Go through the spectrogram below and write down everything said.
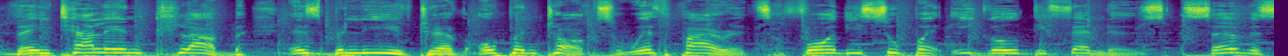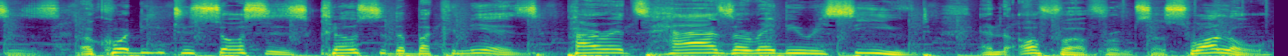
The Italian club is believed to have opened talks with Pirates for the Super Eagle defender's services. According to sources close to the Buccaneers, Pirates has already received an offer from Sassuolo,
